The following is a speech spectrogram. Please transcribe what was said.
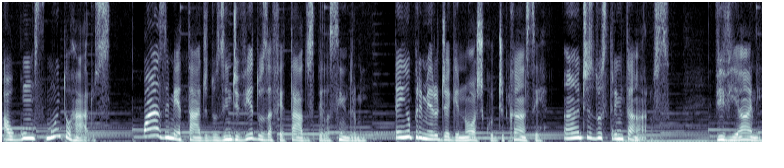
alguns muito raros. Quase metade dos indivíduos afetados pela síndrome tem o primeiro diagnóstico de câncer antes dos 30 anos. Viviane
